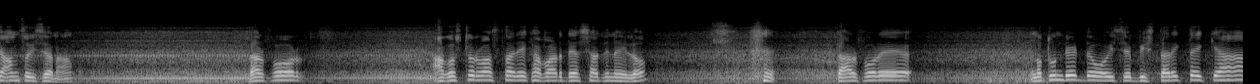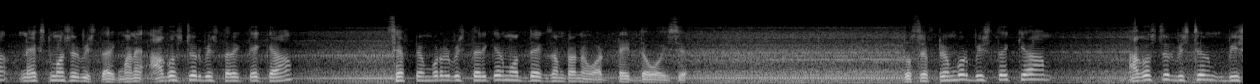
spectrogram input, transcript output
চান্স হইছে না। তারপর আগস্টের পাঁচ তারিখ আবার দেশ স্বাধীন হইল। তারপরে নতুন ডেট দেওয়া হয়েছে বিশ তারিখ থেকে নেক্সট মাসের বিশ তারিখ মানে আগস্টের বিশ তারিখ থেকে সেপ্টেম্বরের বিশ তারিখের মধ্যে এক্সামটা নেওয়ার ডেট দেওয়া হয়েছে তো সেপ্টেম্বর বিশ থেকে আগস্টের বিশের বিশ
